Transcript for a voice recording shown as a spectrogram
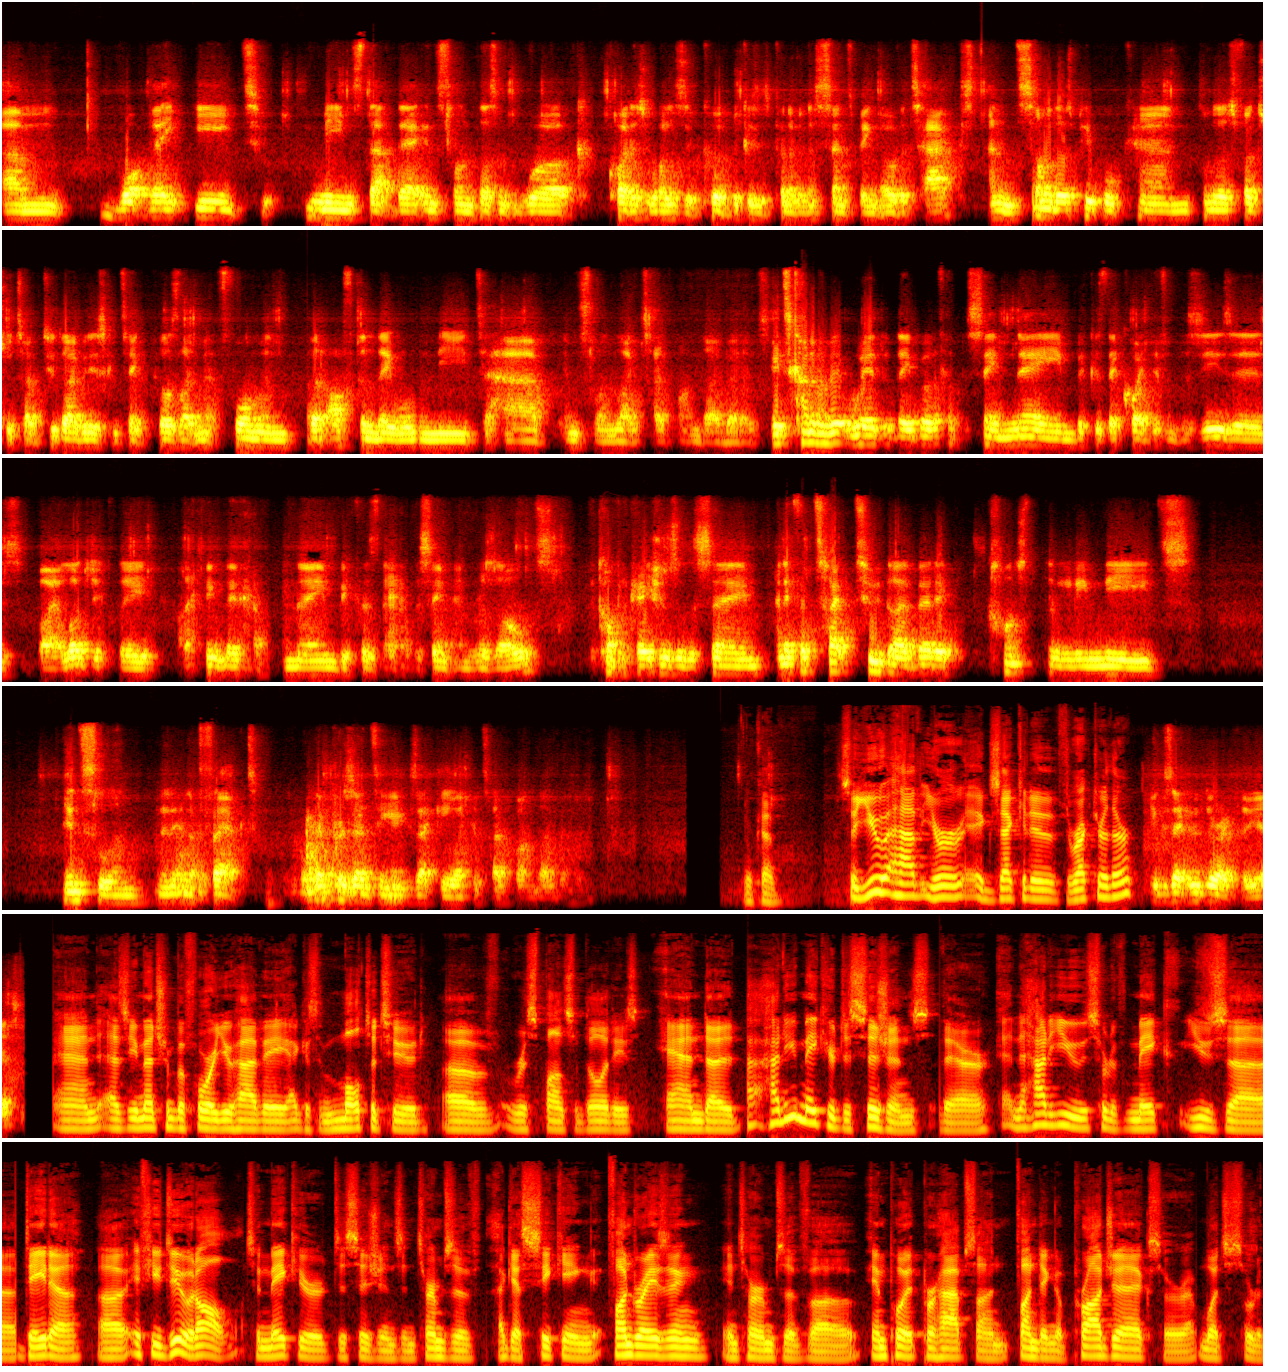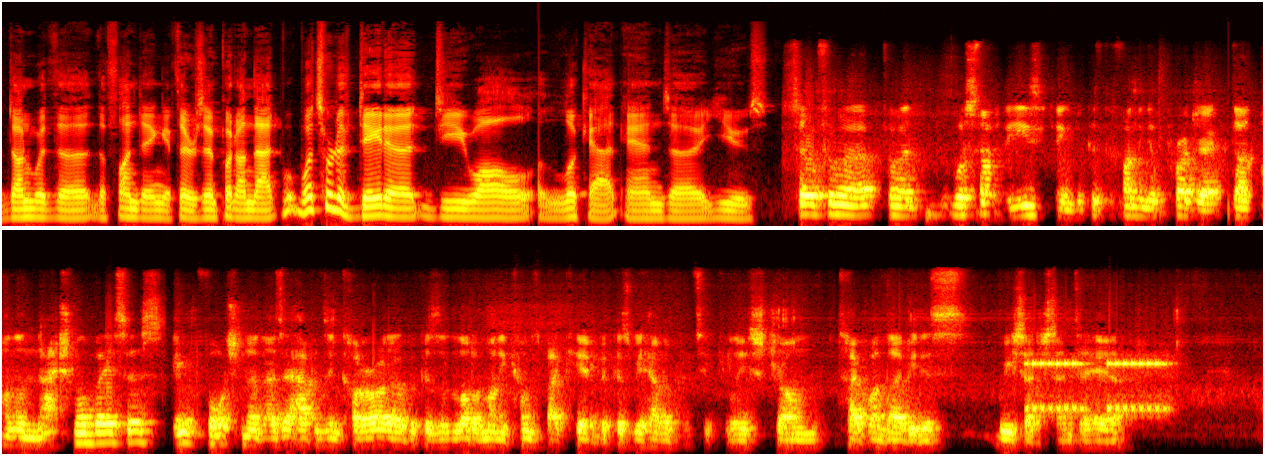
um, what they eat means that their insulin doesn't work quite as well as it could because it's kind of in a sense being overtaxed. And some of those people can, some of those folks with type 2 diabetes can take pills like metformin, but often they will need to have insulin like type 1 diabetes. It's kind of a bit weird that they both have the same name because they're quite different diseases biologically. I think they have the name because they have the same end results complications are the same. And if a type 2 diabetic constantly needs insulin, then in effect, they're presenting exactly like a type 1 diabetic. Okay. So you have your executive director there? Executive director, yes. And as you mentioned before, you have a, I guess, a multitude of responsibilities. And uh, how do you make your decisions there? And how do you sort of make use uh, data, uh, if you do at all, to make your decisions in terms of, I guess, seeking fundraising, in terms of uh, input, perhaps on funding of projects or what's sort of done with the the funding, if there's input on that? What sort of data do you all look at and uh, use? So from a from a we'll start with the easy thing because the funding of project done on a national basis. Fortunately as it happens in Colorado because a lot of money comes back here because we have a particularly strong type 1 diabetes research center here.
